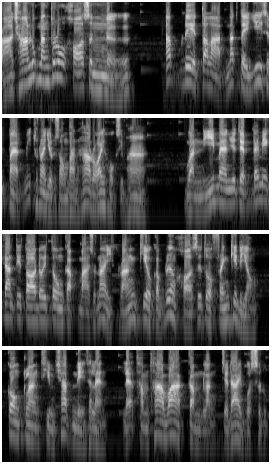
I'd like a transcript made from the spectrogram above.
ราชาลูกหนังทั่วโลกขอเสนอ อัปเดตตลาดนักเตะ 28 มิถุนายน 2565 วันนี้แมนยูเต็ดได้มีการติดต่อโดยตรงกับบาร์เซโลนาอีกครั้งเกี่ยวกับเรื่องขอซื้อตัวแฟรงกี้เดยองกองกลางทีมชาติเนเธอร์แลนด์ และทำท่าว่ากำลังจะได้บทสรุป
